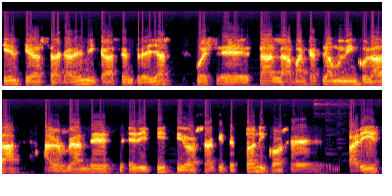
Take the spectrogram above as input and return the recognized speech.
ciencias académicas, entre ellas pues está la marca ciudad muy vinculada a los grandes edificios arquitectónicos, París,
